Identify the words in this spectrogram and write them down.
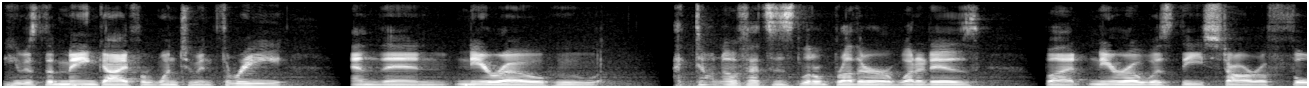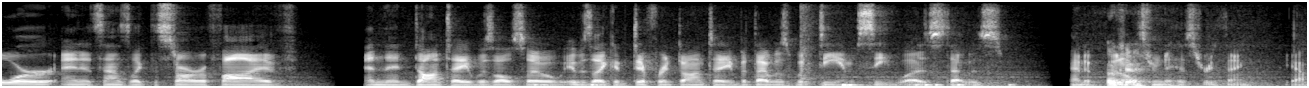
he was the main guy for one, two, and three, and then Nero, who I don't know if that's his little brother or what it is, but Nero was the star of four, and it sounds like the star of five. And then Dante was also it was like a different Dante, but that was what DMC was. That was kind of an Okay. alternate history thing. Yeah.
